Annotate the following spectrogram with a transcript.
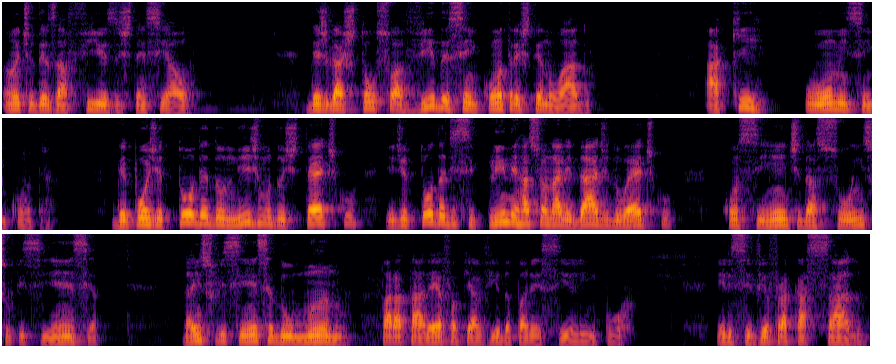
ante o desafio existencial. Desgastou sua vida e se encontra extenuado. Aqui o homem se encontra. Depois de todo o hedonismo do estético e de toda a disciplina e racionalidade do ético, consciente da sua insuficiência, da insuficiência do humano para a tarefa que a vida parecia lhe impor. Ele se vê fracassado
